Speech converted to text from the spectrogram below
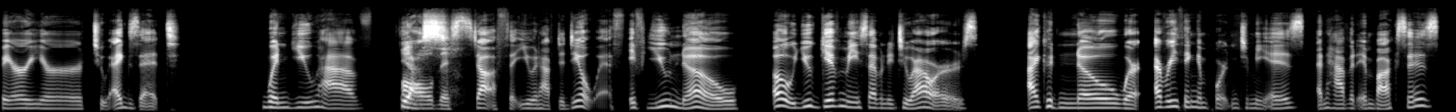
barrier to exit when you have all this stuff that you would have to deal with. If you know, oh, you give me 72 hours, I could know where everything important to me is and have it in boxes.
